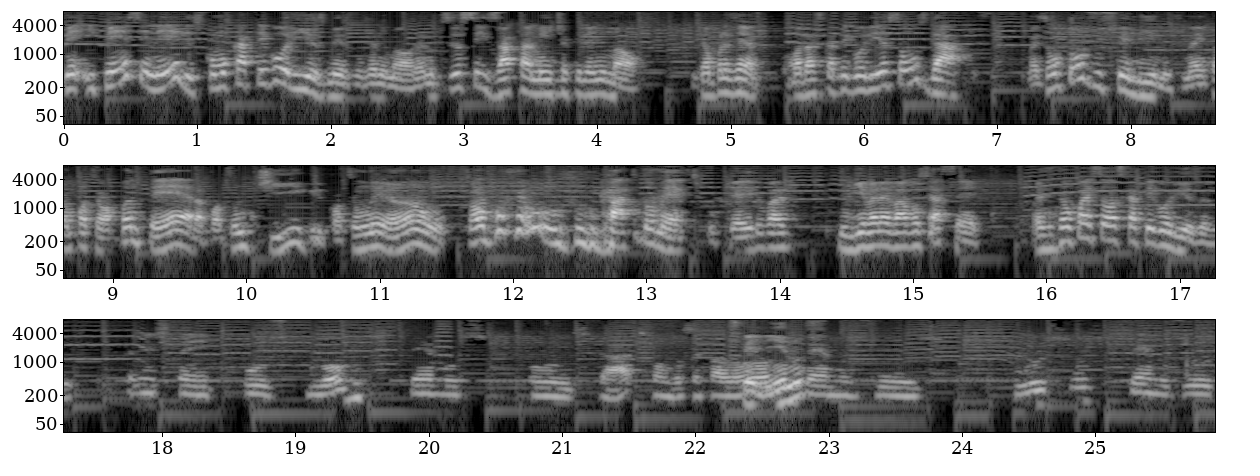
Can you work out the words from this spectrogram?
E pense neles como categorias mesmo de animal, né? Não precisa ser exatamente aquele animal. Então, por exemplo, uma das categorias são os gatos. Mas são todos os felinos, né? Então pode ser uma pantera, pode ser um tigre, pode ser um leão. Só não pode ser um, um gato doméstico, porque aí vai, ninguém vai levar você a sério. Mas então quais são as categorias ali? A gente tem os lobos, temos os gatos, como você falou, Felinos. temos os ursos, temos os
